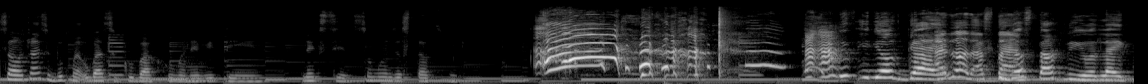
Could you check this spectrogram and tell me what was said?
So I was trying to book my Uber to go back home and everything. Next thing, someone just stopped me. Uh-uh. This idiot guy. I don't He just stopped me. He was like,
